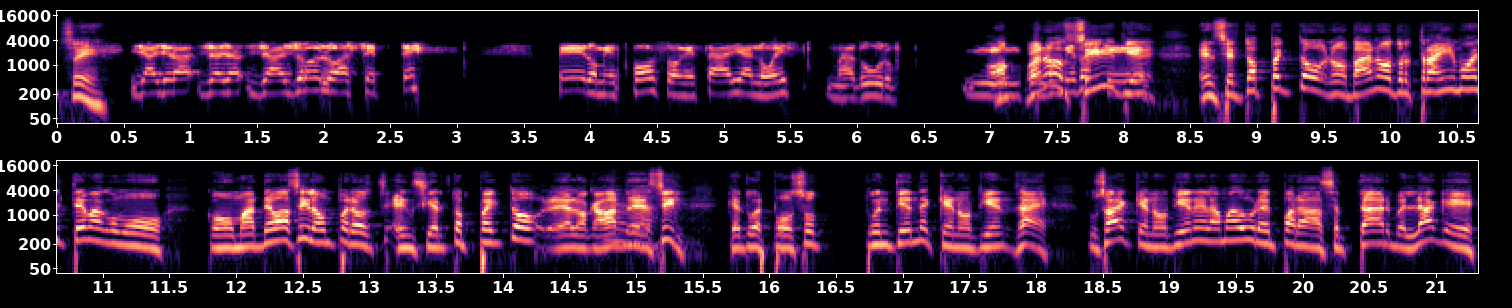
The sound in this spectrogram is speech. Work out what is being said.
Sí. Ya yo, ya, ya, ya yo lo acepté, pero mi esposo en esa área no es maduro. Y Ah, bueno, sí, que- tiene- en cierto aspecto, no, para nosotros trajimos el tema como, como más de vacilón, pero en cierto aspecto eh, lo acabas de decir, que tu esposo, tú entiendes que no tiene, ¿sabes? Tú sabes que no tiene la madurez para aceptar, ¿verdad? Que,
